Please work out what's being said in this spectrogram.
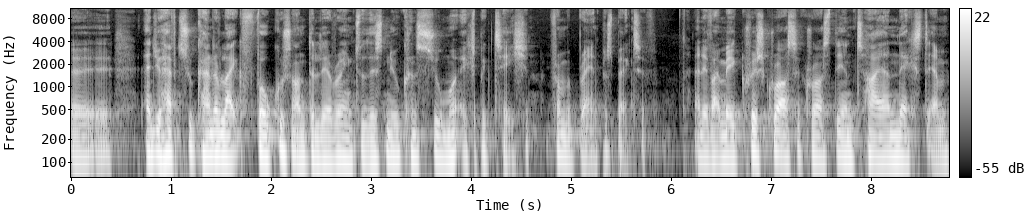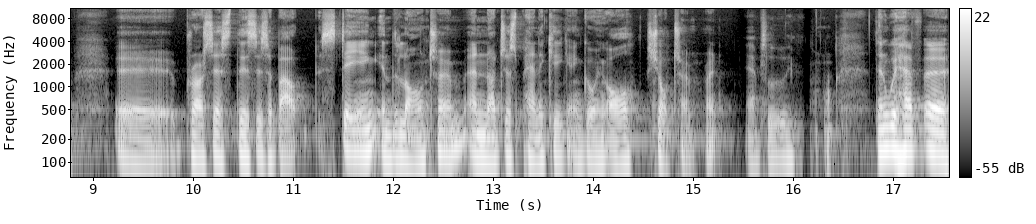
Uh, and you have to kind of like focus on delivering to this new consumer expectation from a brand perspective. And if I may crisscross across the entire NextM uh, process, this is about staying in the long term and not just panicking and going all short term, right? Absolutely. Then we have uh,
